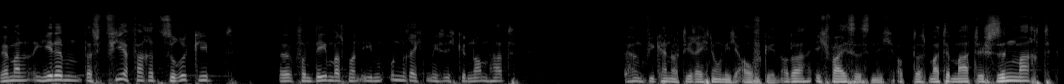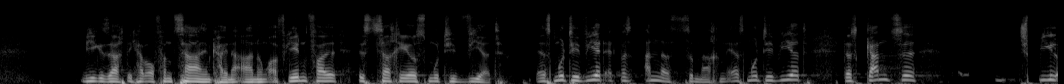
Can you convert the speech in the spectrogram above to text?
Wenn man jedem das Vierfache zurückgibt äh, von dem, was man ihm unrechtmäßig genommen hat, irgendwie kann doch die Rechnung nicht aufgehen, oder? Ich weiß es nicht, ob das mathematisch Sinn macht. Wie gesagt, ich habe auch von Zahlen keine Ahnung. Auf jeden Fall ist Zachäus motiviert. Er ist motiviert, etwas anders zu machen. Er ist motiviert, das ganze Spiel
